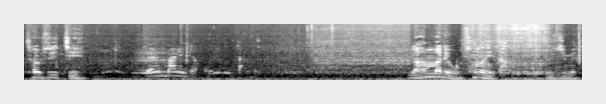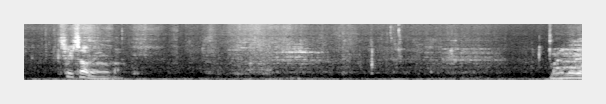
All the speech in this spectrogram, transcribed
잡을 수 있지 열 마리 잡고 있다. 이거 한 마리 5천 원이다 요즘에 7천 원인가 많이 먹어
